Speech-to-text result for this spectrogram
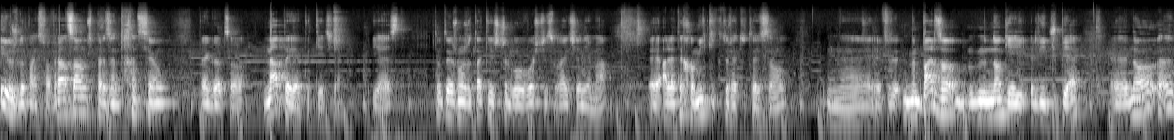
I już do Państwa wracam z prezentacją tego, co na tej etykiecie jest. Tutaj już może takiej szczegółowości, słuchajcie, nie ma, E, ale te chomiki, które tutaj są, w bardzo mnogiej liczbie, e, no e,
